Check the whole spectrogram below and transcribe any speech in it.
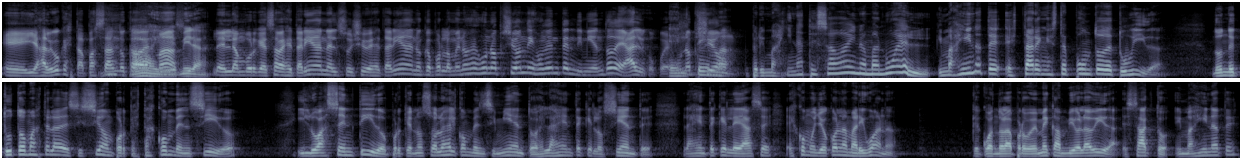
Eh, y es algo que está pasando cada Ay, vez más. mira. La hamburguesa vegetariana, el sushi vegetariano, que por lo menos es una opción y es un entendimiento de algo, pues, El una tema- opción. Pero imagínate esa vaina, Manuel. Imagínate estar en este punto de tu vida donde tú tomaste la decisión porque estás convencido y lo has sentido, porque no solo es el convencimiento, es la gente que lo siente, la gente que le hace, es como yo con la marihuana, que cuando la probé me cambió la vida. Exacto, imagínate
